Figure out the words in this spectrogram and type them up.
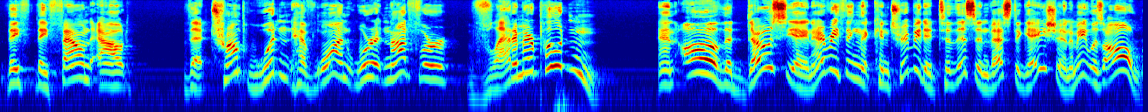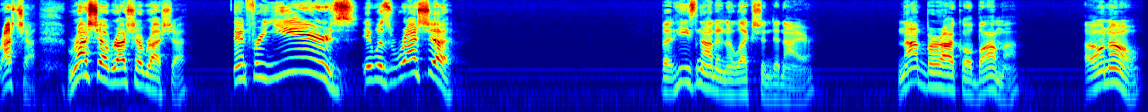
They, they found out that Trump wouldn't have won were it not for Vladimir Putin and all the dossier and everything that contributed to this investigation. I mean, it was all Russia, Russia, Russia, Russia. And for years, it was Russia. But he's not an election denier. Not Barack Obama. Oh, no.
